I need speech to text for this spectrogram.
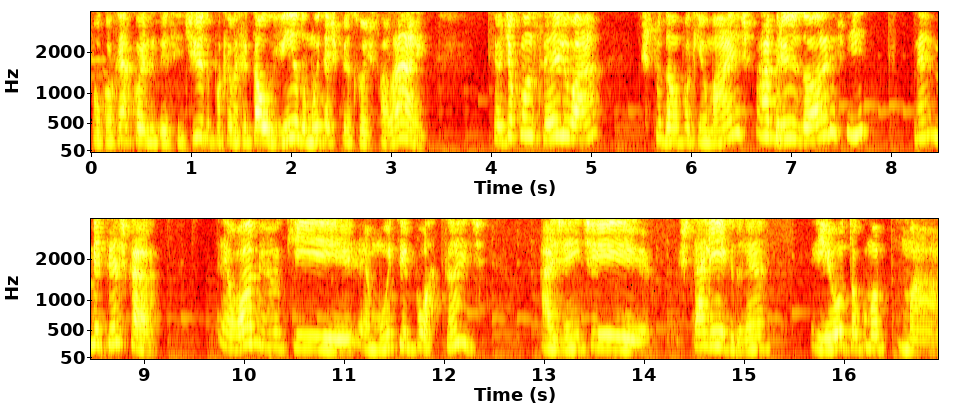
ou qualquer coisa desse sentido, porque você está ouvindo muitas pessoas falarem, eu te aconselho a estudar um pouquinho mais, abrir os olhos e né, meter as caras. É óbvio que é muito importante a gente estar líquido, né? E eu tô com uma, uma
